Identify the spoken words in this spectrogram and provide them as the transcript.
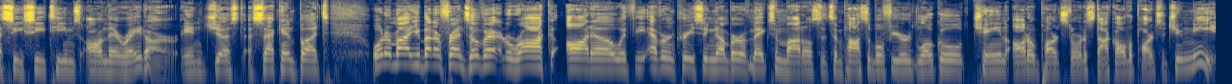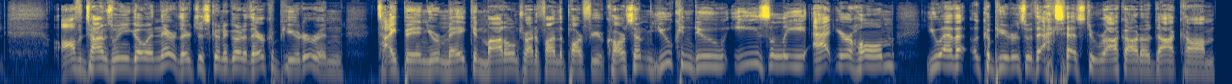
SEC teams on their radar in just a second. But I want to remind you about our friends over at Rock Auto. With the ever increasing number of makes and models, it's impossible for your local chain auto parts store to stock all the parts that you need oftentimes when you go in there, they're just going to go to their computer and type in your make and model and try to find the part for your car. Something you can do easily at your home. You have uh, computers with access to rockauto.com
